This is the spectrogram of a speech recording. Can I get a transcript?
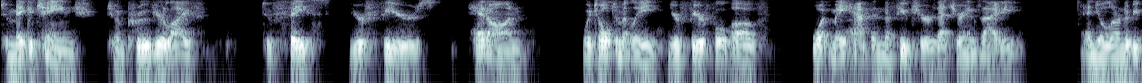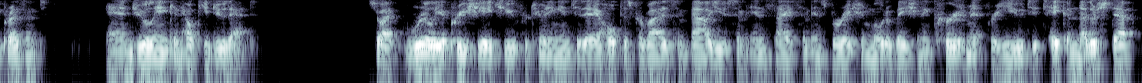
to make a change, to improve your life, to face your fears head on, which ultimately you're fearful of what may happen, the future. That's your anxiety. And you'll learn to be present. And Julian can help you do that. So I really appreciate you for tuning in today. I hope this provided some value, some insight, some inspiration, motivation, encouragement for you to take another step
